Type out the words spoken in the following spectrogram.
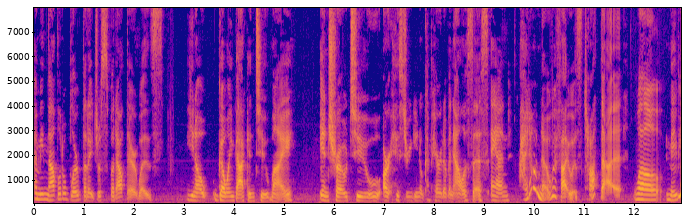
I mean that little blurb that I just spit out there was, you know, going back into my intro to art history, you know, comparative analysis. And I don't know if I was taught that. Well, maybe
